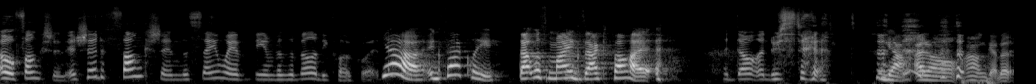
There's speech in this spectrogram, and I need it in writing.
oh, function. It should function the same way that the invisibility cloak would. Yeah, exactly. That was my exact thought. I don't understand. yeah, I don't I don't get it.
